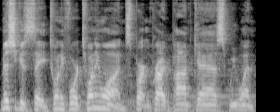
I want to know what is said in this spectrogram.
Michigan State 24 21, Spartan Pride Podcast. We went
